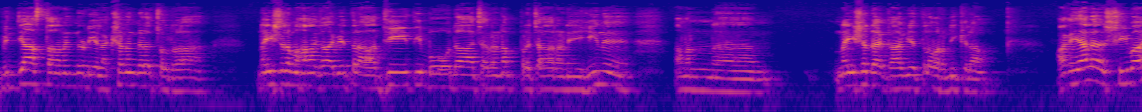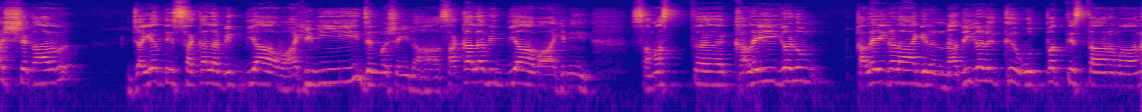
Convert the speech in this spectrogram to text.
வித்யாஸ்தானங்களுடைய லட்சணங்களை சொல்கிறா நைஷர மகாகாவியத்தில் அதீதி போதாச்சரண பிரச்சாரணைகின்னு அவன் நைஷத காவியத்தில் வர்ணிக்கிறான். ஆகையால் சிவாஷ்யக்காரர் ஜெயதி சகல வித்யா வாகினி ஜென்மசைலா. சகல வித்யா வாகினி. சமஸ்த கலைகளும் கலைகளாகிற நதிகளுக்கு உற்பத்தி ஸ்தானமான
